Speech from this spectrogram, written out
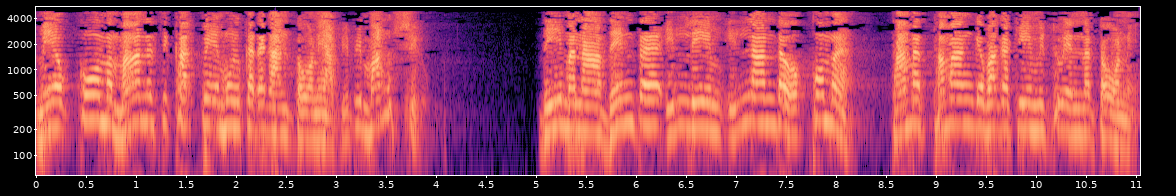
මේ ඔක්කොම මානසිකත්වයේ මුල් කර ගන්න ඕනේ අපි අපි මිනිස්සු. දීමනා දෙන්න ඉල්ලීම් ඉල්ලන්න ඔක්කොම තම තමන්ගේ වගකීම් ඉටු වෙන්නට ඕනේ.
